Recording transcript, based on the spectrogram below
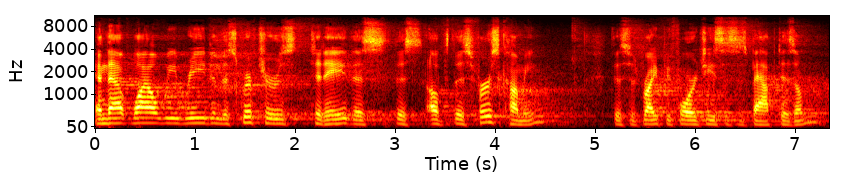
And that while we read in the scriptures today this, this, of this first coming, this is right before Jesus' baptism,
